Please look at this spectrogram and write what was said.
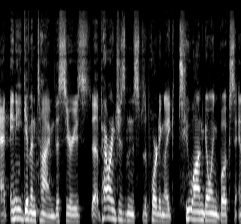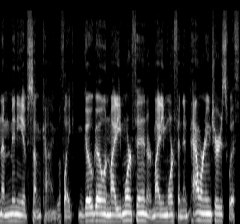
at any given time, this series, uh, Power Rangers has been supporting like two ongoing books and a mini of some kind with like Go Go and Mighty Morphin or Mighty Morphin and Power Rangers with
